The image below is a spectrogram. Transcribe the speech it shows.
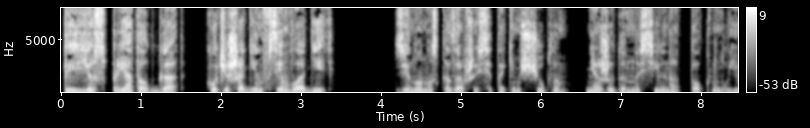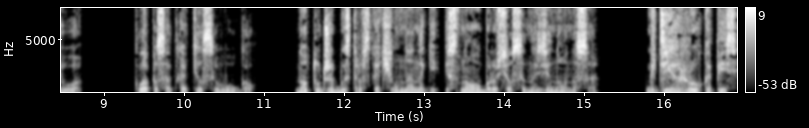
Ты ее спрятал, гад! Хочешь один всем владеть?» Зенонос, казавшийся таким щуплым, неожиданно сильно оттолкнул его. Клапос откатился в угол, но тут же быстро вскочил на ноги и снова бросился на Зеноноса. «Где рукопись?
